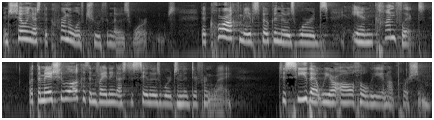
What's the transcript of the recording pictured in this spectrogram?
and showing us the kernel of truth in those words. That Korach may have spoken those words in conflict, but the Meah is inviting us to say those words in a different way to see that we are all holy in our portion.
